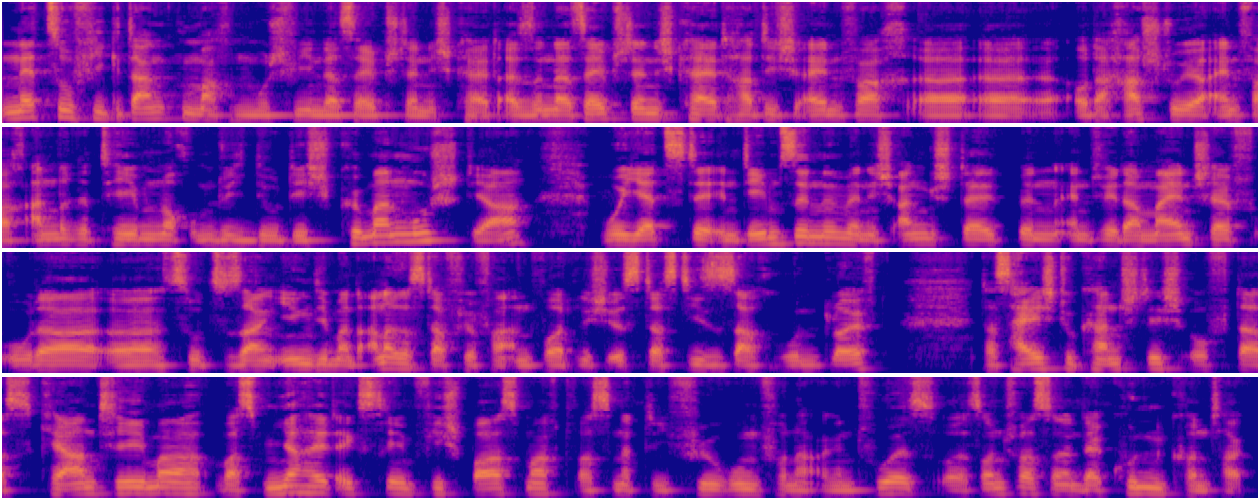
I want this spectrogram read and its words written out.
nicht so viel Gedanken machen muss wie in der Selbstständigkeit. Also in der Selbstständigkeit hatte ich einfach äh, äh, oder hast du ja einfach andere Themen noch, um die du dich kümmern musst, ja. Wo jetzt äh, in dem Sinne, wenn ich angestellt bin, entweder mein Chef oder äh, sozusagen irgendjemand anderes dafür verantwortlich ist, dass diese Sache rund läuft. Das heißt, du kannst dich auf das Kernthema, was mir halt extrem viel Spaß macht, was nicht die Führung von einer Agentur ist oder sonst was, sondern der Kundenkontakt.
